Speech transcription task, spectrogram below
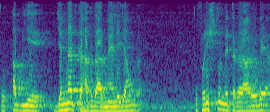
تو اب یہ جنت کا حقدار میں لے جاؤں گا۔ تو فرشتوں میں تکرار ہو گیا۔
